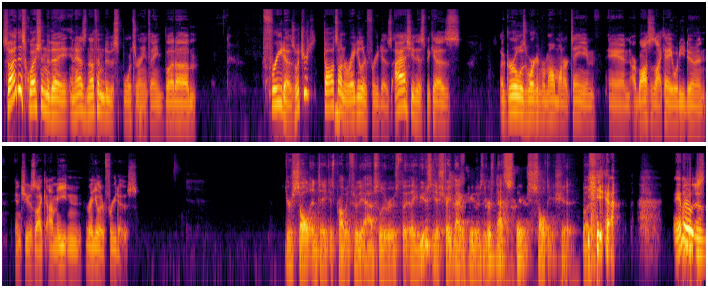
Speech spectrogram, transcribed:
So I had this question today, and it has nothing to do with sports or anything, but um, Fritos. What's your thoughts on regular Fritos? I asked you this because a girl was working from home on our team, and our boss was like, "Hey, what are you doing?" And she was like, "I'm eating regular Fritos." Your salt intake is probably through the absolute roof. Like if you just eat a straight bag of Fritos, you're, that's they're salty as shit. But yeah, and they're just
